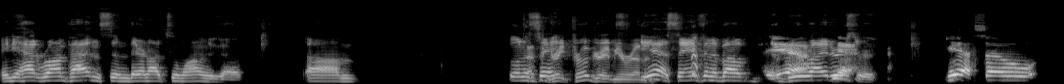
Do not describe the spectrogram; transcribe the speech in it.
and you had Ron Pattinson there not too long ago. Um, That's say, a great program you're running. Yeah, say anything about yeah, beer writers yeah. or yeah. So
